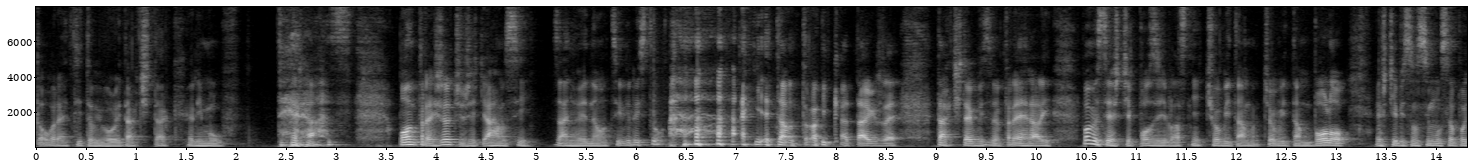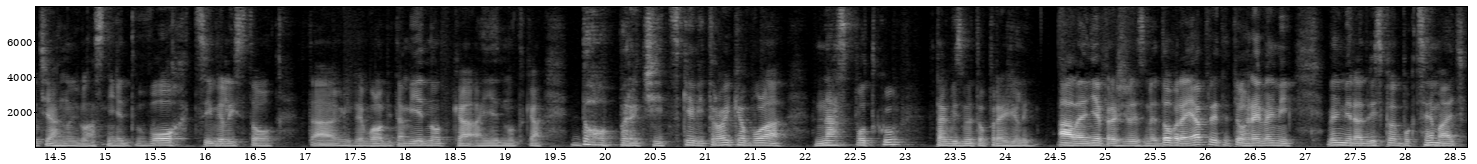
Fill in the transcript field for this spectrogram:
Dobre, títo by boli tak či tak remove. Teraz on prešiel, čiže ťahám si za ňo jedného civilistu. je tam trojka, takže tak či tak by sme prehrali. Poďme si ešte pozrieť vlastne, čo by, tam, čo by tam bolo. Ešte by som si musel potiahnuť vlastne dvoch civilistov, takže bola by tam jednotka a jednotka. Do prčic, keby trojka bola na spodku, tak by sme to prežili ale neprežili sme. Dobre, ja pri tejto hre veľmi, veľmi rád riskujem, lebo chcem mať,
